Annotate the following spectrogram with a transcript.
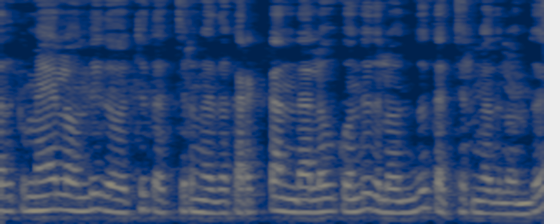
அதுக்கு மேலே வந்து இதை வச்சு தைச்சிருங்க. இதை கரெக்டாக அந்த அளவுக்கு வந்து இதில் வந்து தைச்சிருங்க இதில் வந்து.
